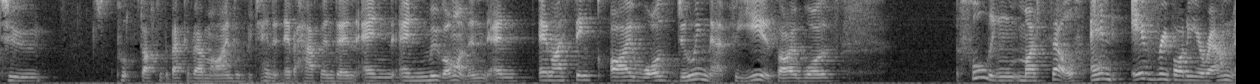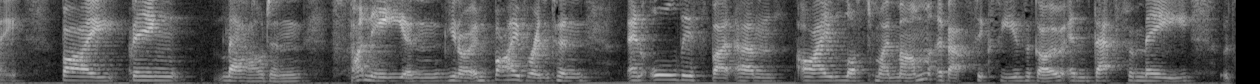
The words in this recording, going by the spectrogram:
to put stuff to the back of our mind and pretend it never happened and and and move on. And and and i think i was doing that for years. I was fooling myself and everybody around me by being loud and funny and you know and vibrant and and all this but um, i lost my mum about six years ago and that for me it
